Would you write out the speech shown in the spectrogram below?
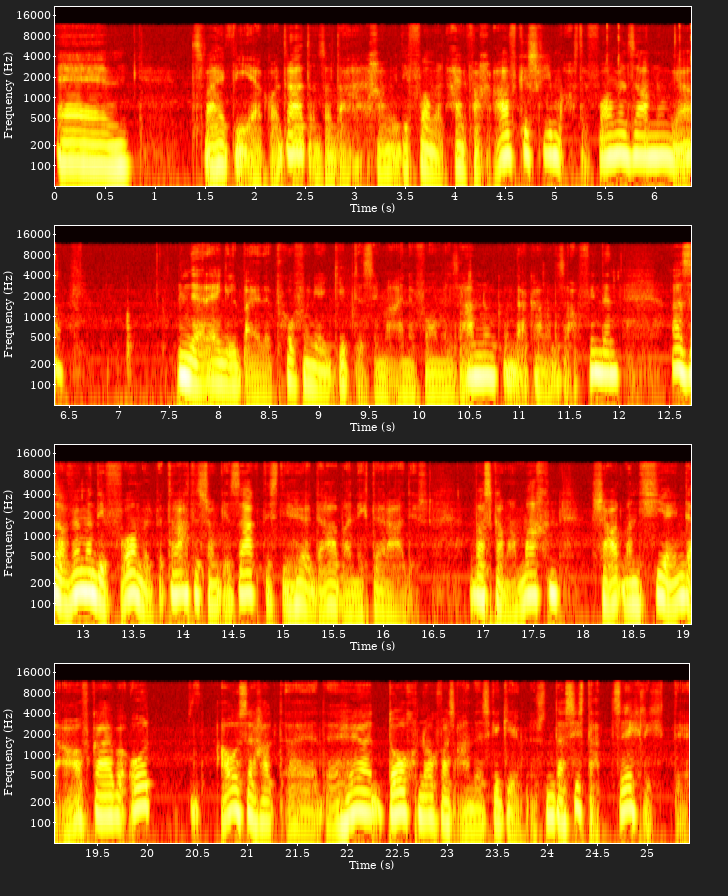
Ähm, 2 pi r Quadrat, also da haben wir die Formel einfach aufgeschrieben aus der Formelsammlung, ja. In der Regel bei den Prüfungen gibt es immer eine Formelsammlung und da kann man das auch finden. Also, wenn man die Formel betrachtet, schon gesagt, ist die Höhe da, aber nicht der Radius. Was kann man machen? Schaut man hier in der Aufgabe, ob außerhalb äh, der Höhe doch noch was anderes gegeben ist. Und das ist tatsächlich der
